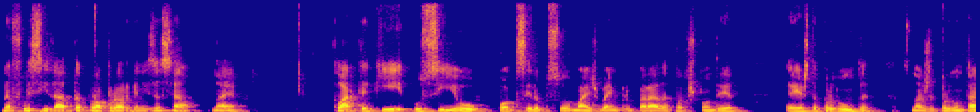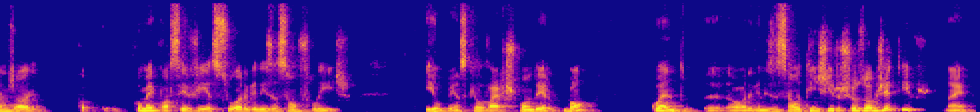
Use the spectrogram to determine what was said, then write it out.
na felicidade da própria organização, não é? Claro que aqui o CEO pode ser a pessoa mais bem preparada para responder a esta pergunta. Se nós lhe perguntarmos, olha, co- como é que você vê a sua organização feliz? E eu penso que ele vai responder, bom, quando eh, a organização atingir os seus objetivos, não é?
